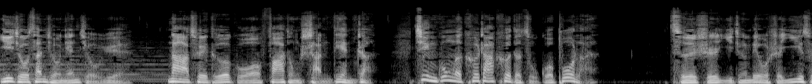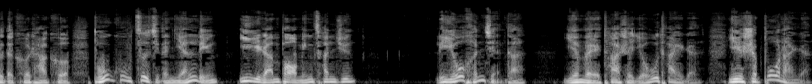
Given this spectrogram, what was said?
一九三九年九月，纳粹德国发动闪电战，进攻了科扎克的祖国波兰。此时已经六十一岁的科扎克不顾自己的年龄，毅然报名参军。理由很简单，因为他是犹太人，也是波兰人。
